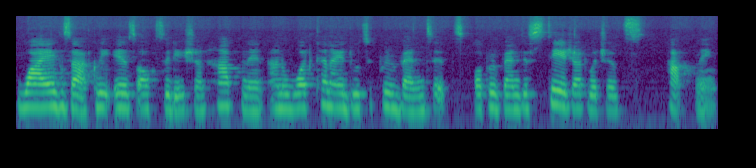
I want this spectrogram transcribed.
why exactly is oxidation happening and what can I do to prevent it or prevent the stage at which it's happening.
